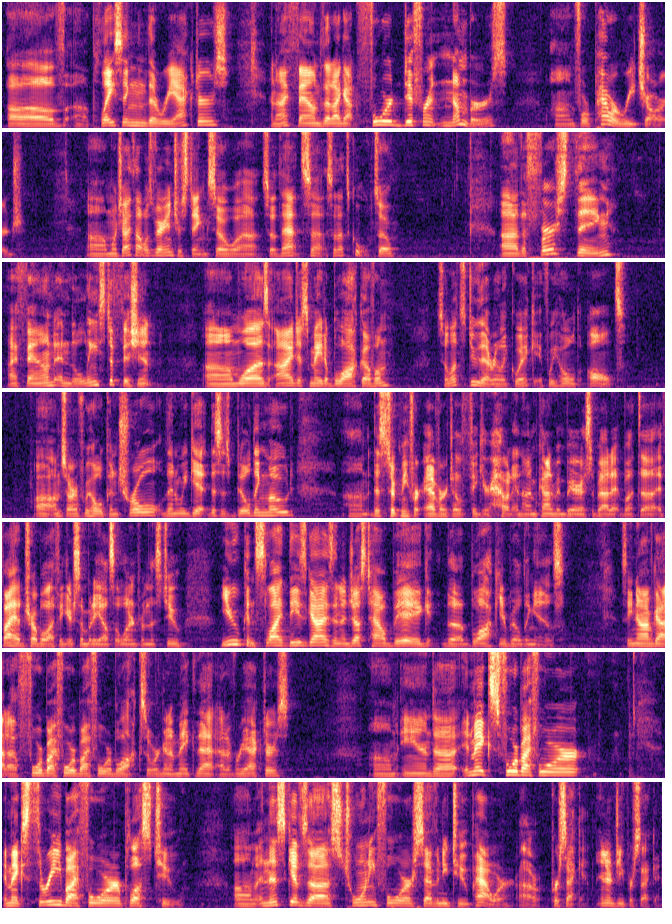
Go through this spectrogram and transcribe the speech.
of uh, placing the reactors, and I found that I got four different numbers um, for power recharge, um, which I thought was very interesting. So uh, so that's uh, so that's cool. So uh, the first thing I found and the least efficient um, was I just made a block of them so let's do that really quick. If we hold Alt, uh, I'm sorry, if we hold Control, then we get, this is building mode. Um, this took me forever to figure out, and I'm kind of embarrassed about it, but uh, if I had trouble, I figure somebody else will learn from this too. You can slide these guys and adjust how big the block you're building is. See, now I've got a 4x4x4 block, so we're going to make that out of reactors. Um, and uh, it makes 4x4 it makes 3 by 4 plus 2. Um, and this gives us 2472 power uh, per second, energy per second.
